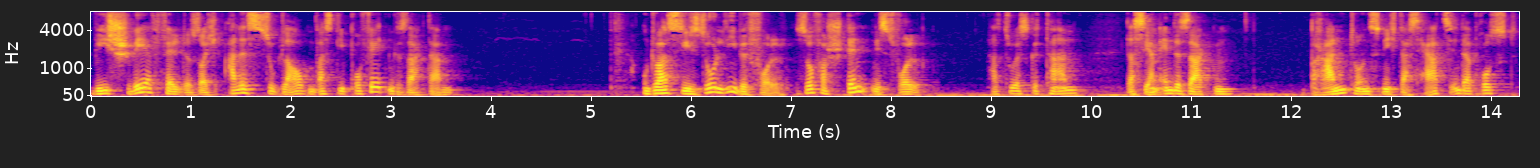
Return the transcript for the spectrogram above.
wie schwer fällt es euch alles zu glauben, was die Propheten gesagt haben? Und du hast sie so liebevoll, so verständnisvoll, hast du es getan, dass sie am Ende sagten, brannte uns nicht das Herz in der Brust,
